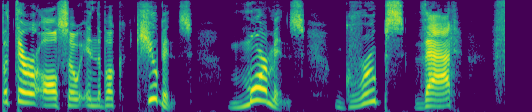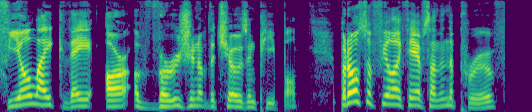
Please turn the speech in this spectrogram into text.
but there are also in the book Cubans, Mormons, groups that feel like they are a version of the chosen people, but also feel like they have something to prove,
